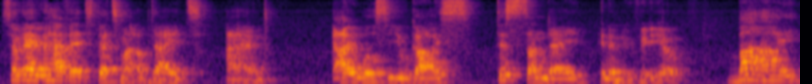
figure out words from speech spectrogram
So there you have it, that's my update, and I will see you guys this Sunday in a new video. Bye!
